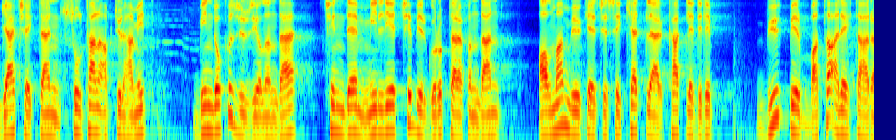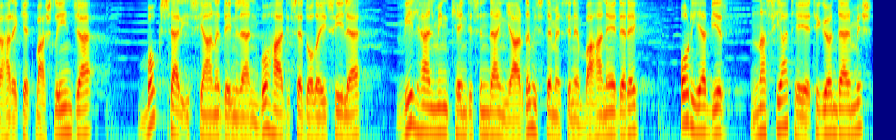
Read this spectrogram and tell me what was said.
Gerçekten Sultan Abdülhamit 1900 yılında Çin'de milliyetçi bir grup tarafından Alman Büyükelçisi Kettler katledilip büyük bir batı aleyhtarı hareket başlayınca Bokser isyanı denilen bu hadise dolayısıyla Wilhelm'in kendisinden yardım istemesini bahane ederek oraya bir nasihat heyeti göndermiş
